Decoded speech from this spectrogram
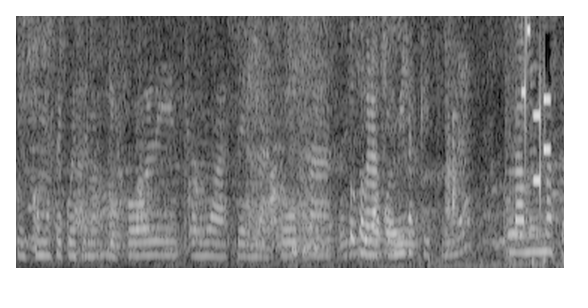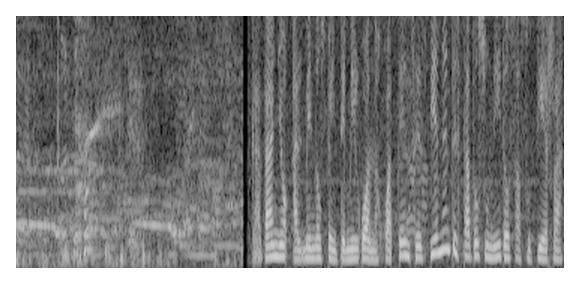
pues cómo se cuecen los frijoles, cómo hacer la sopa, o la comida que tiene. La misma suegra. Año, al menos 20.000 guanajuatenses vienen de Estados Unidos a su tierra.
